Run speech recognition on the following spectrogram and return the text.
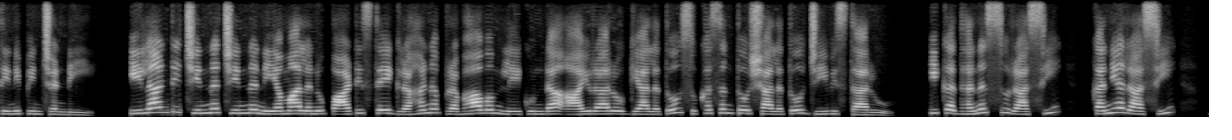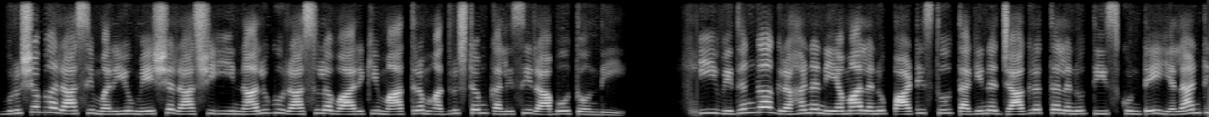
తినిపించండి. ఇలాంటి చిన్న చిన్న నియమాలను పాటిస్తే గ్రహణ ప్రభావం లేకుండా ఆయురారోగ్యాలతో సుఖసంతోషాలతో జీవిస్తారు. ఇక ధనస్సు రాశి కన్య రాశి వృషభ రాశి మరియు మేష రాశి ఈ నాలుగు రాసుల వారికి మాత్రం అదృష్టం కలిసి రాబోతోంది. ఈ విధంగా గ్రహణ నియమాలను పాటిస్తూ తగిన జాగ్రత్తలను తీసుకుంటే ఎలాంటి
